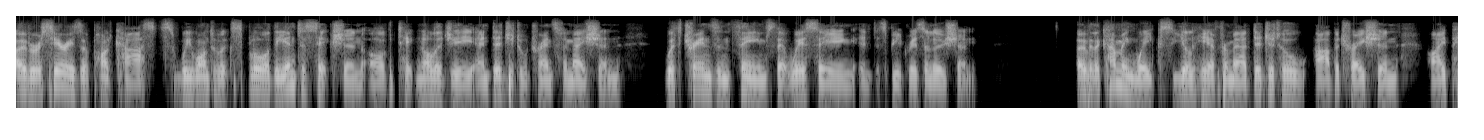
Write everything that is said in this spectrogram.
Over a series of podcasts, we want to explore the intersection of technology and digital transformation with trends and themes that we're seeing in dispute resolution. Over the coming weeks, you'll hear from our digital, arbitration, IP,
